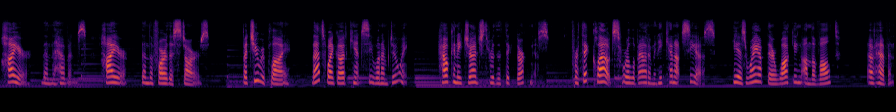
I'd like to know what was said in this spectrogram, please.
higher than the heavens, higher than the farthest stars. But you reply, That's why God can't see what I'm doing. How can He judge through the thick darkness? For thick clouds swirl about Him, and He cannot see us. He is way up there walking on the vault of heaven.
